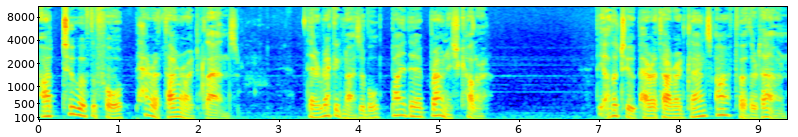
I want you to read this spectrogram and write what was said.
are two of the four parathyroid glands. They're recognizable by their brownish color. The other two parathyroid glands are further down.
